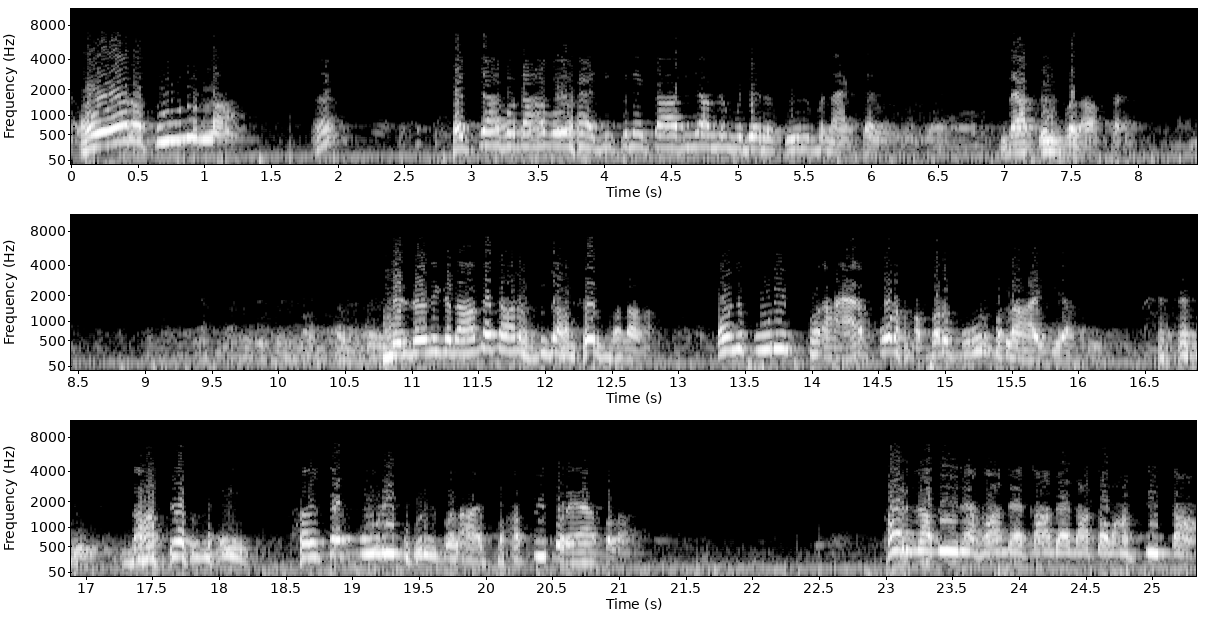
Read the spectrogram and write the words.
ہوئے رسول اللہ۔ ہاں؟ سچا خدا وہ ہے جس نے کہا دیا میں مجھے رسول بنا کر داخل بلا۔ ہے مرزے کی کتاب ہے داخل بلا۔ ان پوری ہے بھرپور بلا آئی ہے داخل نہیں، ہلکے پوری پوری بلا ہے، پاپی پر ہے بلا۔ ہر نبی نے خانے کعبے کا تمام کیتا۔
